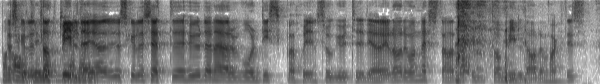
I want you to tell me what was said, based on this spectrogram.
man Jag skulle tagit bilder. Jag, jag skulle sett eh, hur den här, vår diskmaskin såg ut tidigare idag. Det var nästan att jag skulle ta bild av den faktiskt.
